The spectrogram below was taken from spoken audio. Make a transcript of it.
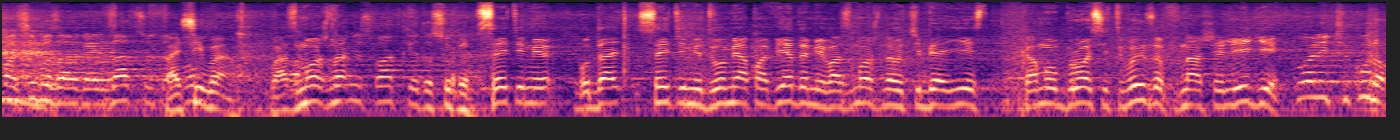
Спасибо за организацию. Спасибо. Возможно, схватки, это супер. с этими, с этими двумя победами, возможно, у тебя есть кому бросить вызов в нашей лиге. Коля Чукуров.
